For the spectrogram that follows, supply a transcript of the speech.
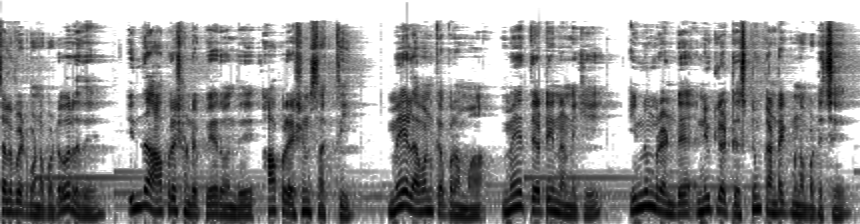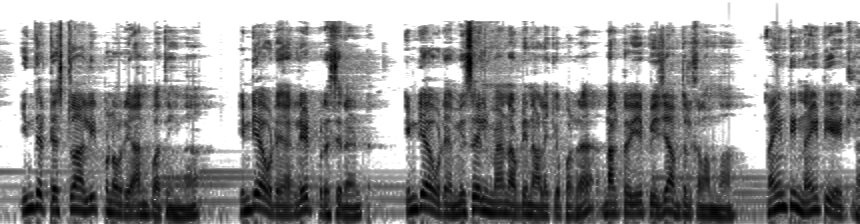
செலிப்ரேட் பண்ணப்பட்டு வருது. இந்த ஆப்ரேஷனோட பேர் வந்து ஆப்ரேஷன் சக்தி மே லெவனுக்கு அப்புறமா மே தேர்ட்டின் அன்னைக்கு இன்னும் ரெண்டு நியூக்ளியர் டெஸ்ட்டும் கண்டக்ட் பண்ணப்பட்டுச்சு. இந்த டெஸ்ட்லாம் லீட் பண்ணவர் யாருன்னு பார்த்தீங்கன்னா இந்தியாவுடைய லேட் பிரசிடென்ட் இந்தியாவுடைய மிசைல் மேன் அப்படின்னு அழைக்கப்படுற டாக்டர் ஏபிஜே அப்துல் கலாம் தான். நைன்டீன் நைன்டி எயிட்டில்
